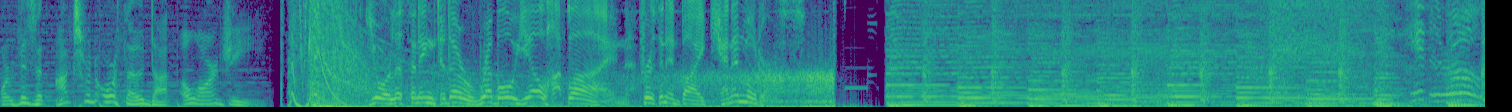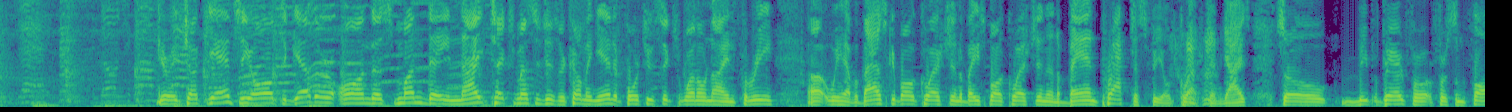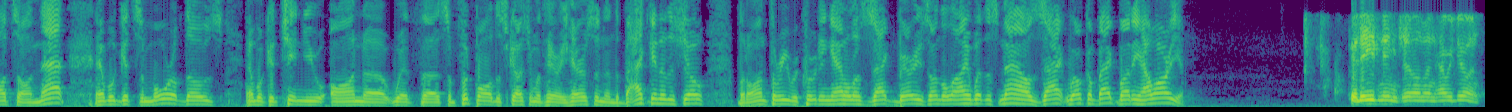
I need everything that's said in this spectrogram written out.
or visit oxfordortho.org. You're listening to the Rebel Yell Hotline, presented by Cannon Motors. Gary Chuck Yancey all together on this Monday night. Text messages are coming in at 426-1093. Uh, we have a basketball question, a baseball question, and a band practice field question, guys. So be prepared for, for some thoughts on that, and we'll get some more of those, and we'll continue on uh, with uh, some football discussion with Harry Harrison in the back end of the show. But on three, recruiting analyst Zach Berry's on the line with us now. Zach, welcome back, buddy. How are you? Good evening, gentlemen. How are we doing?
